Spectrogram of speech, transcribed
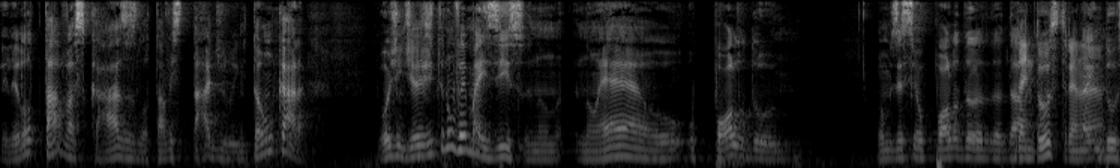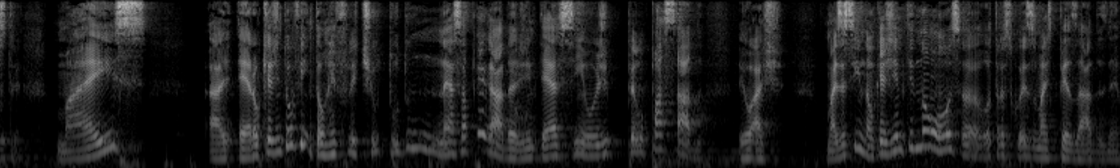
ele lotava as casas, lotava estádio. Então, cara, hoje em dia a gente não vê mais isso. Não, não é o, o polo do. Vamos dizer assim, o polo do- do- Da indústria, da né? indústria. Mas a- era o que a gente ouvia, então refletiu tudo nessa pegada. A gente é assim hoje pelo passado, eu acho. Mas assim, não que a gente não ouça outras coisas mais pesadas, né?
